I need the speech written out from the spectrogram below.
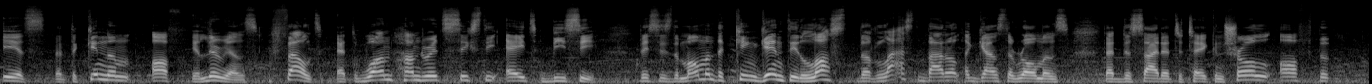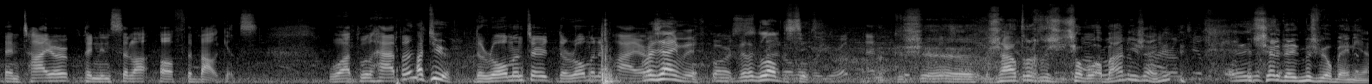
is that the kingdom of Illyrians fell at 168 BC. This is the moment that King Genti lost the last battle against the Romans that decided to take control of the entire peninsula of the Balkans. What will happen? Arthur, The Roman, ter- the Roman Empire. waar zijn we? of course, Welk land is dit? over Europe and Het is eh, zaterdag, dus het zal wel Albanië zijn, hè? Het is Saturday, het must be Albania.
